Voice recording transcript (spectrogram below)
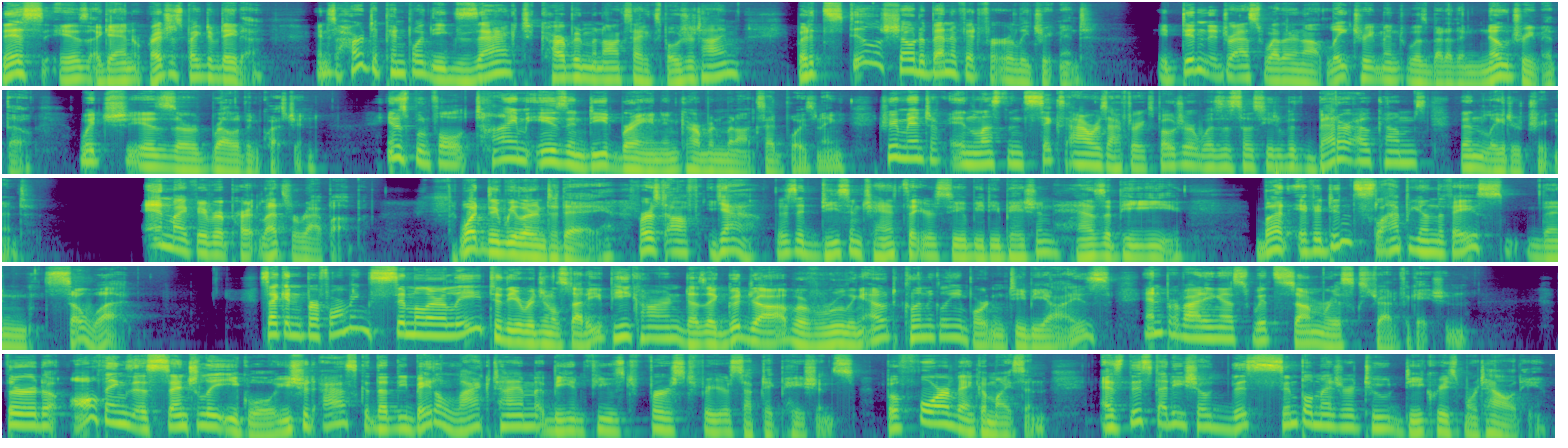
This is, again, retrospective data, and it's hard to pinpoint the exact carbon monoxide exposure time, but it still showed a benefit for early treatment. It didn't address whether or not late treatment was better than no treatment, though, which is a relevant question. In a spoonful, time is indeed brain in carbon monoxide poisoning. Treatment in less than six hours after exposure was associated with better outcomes than later treatment. And my favorite part, let's wrap up. What did we learn today? First off, yeah, there's a decent chance that your COPD patient has a PE. But if it didn't slap you in the face, then so what? Second, performing similarly to the original study, PECARN does a good job of ruling out clinically important TBIs and providing us with some risk stratification. Third, all things essentially equal, you should ask that the beta lactam be infused first for your septic patients, before vancomycin, as this study showed this simple measure to decrease mortality.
